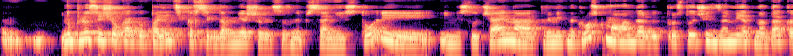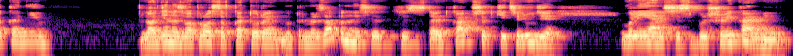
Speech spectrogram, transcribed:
ну, плюс еще как бы политика всегда вмешивается в написание истории, и не случайно, применительно к русскому авангарду, просто очень заметно, да, как они... Ну, один из вопросов, который, например, западные исследователи заставят, как все-таки эти люди в альянсе с большевиками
